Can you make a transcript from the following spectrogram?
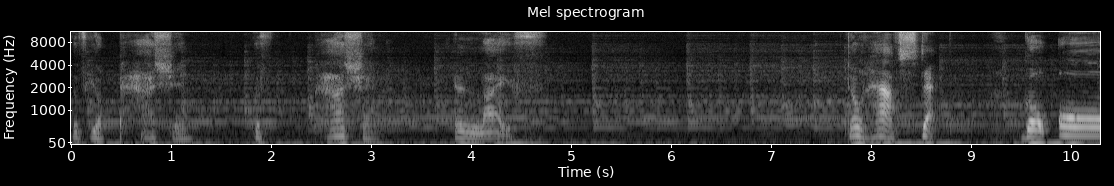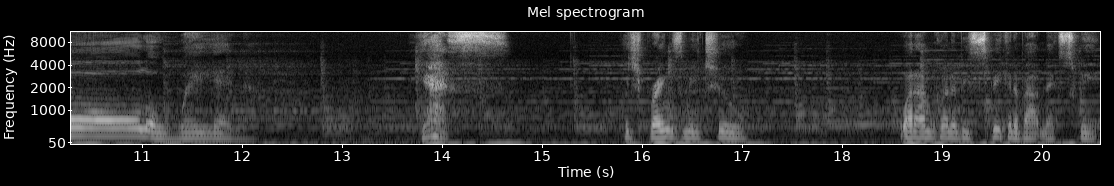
with your passion, with passion in life. Don't half step. Go all the way in. Yes. Which brings me to what I'm going to be speaking about next week.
